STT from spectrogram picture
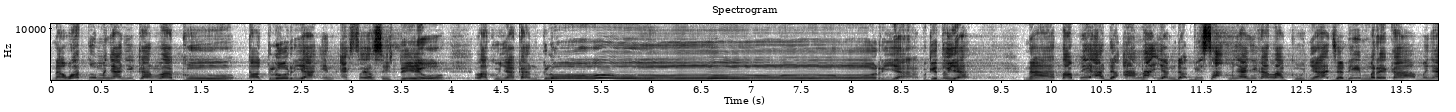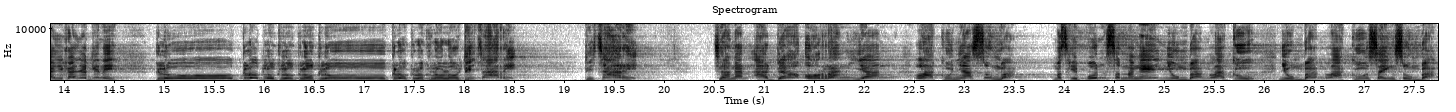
Nah, waktu menyanyikan lagu uh, Gloria in Excelsis Deo, lagunya kan Gloria, begitu ya. Nah, tapi ada anak yang tidak bisa menyanyikan lagunya, jadi mereka menyanyikannya gini, glo, glo, glo, glo, glo, glo, glo, glo, glo, glo, dicari, dicari. Jangan ada orang yang lagunya sumbang, meskipun senengnya nyumbang lagu, nyumbang lagu sing sumbang,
